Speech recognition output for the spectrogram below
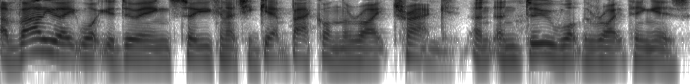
evaluate what you're doing so you can actually get back on the right track mm. and, and do what the right thing is.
